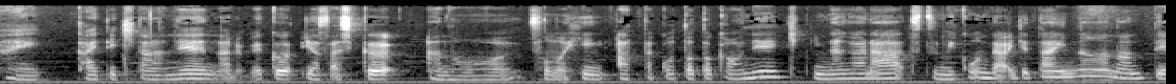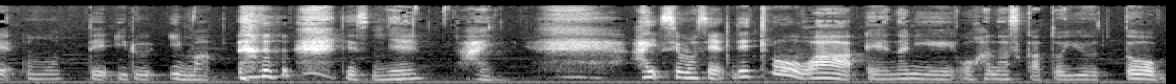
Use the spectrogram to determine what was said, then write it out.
はい、帰ってきたらねなるべく優しくあのその日あったこととかをね聞きながら包み込んであげたいななんて思っている今 ですね。はいはいすいませんで今日は、えー、何を話すかというと、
